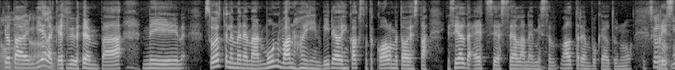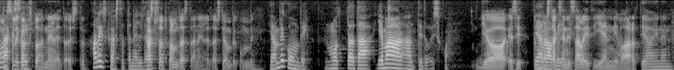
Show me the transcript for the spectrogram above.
oh jotain vielä kevyempää, niin suosittelen menemään mun vanhoihin videoihin 2013 ja sieltä etsiä sellainen, missä Valtteri on pukeutunut ristaksi. Mun oli 2014. Oliko 2014? 2013 tai 2014, jompikumpi. Jompikumpi. Mutta tota, ja mä oon Antti Tuisku. Joo, ja sitten ja muistaakseni Robin. sä olit Jenni Vartiainen,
